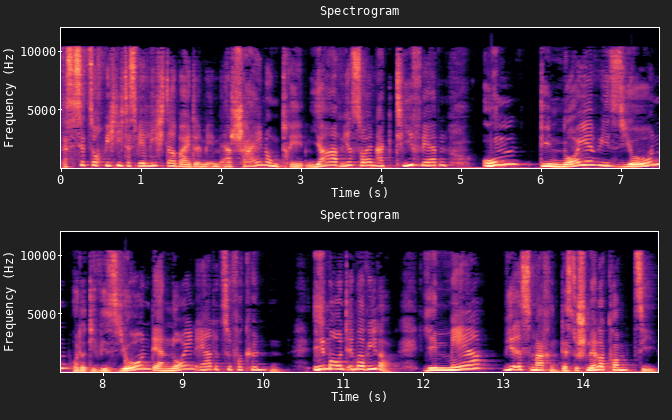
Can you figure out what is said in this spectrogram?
das ist jetzt auch wichtig, dass wir Lichtarbeiter im Erscheinung treten. Ja, wir sollen aktiv werden, um die neue Vision oder die Vision der neuen Erde zu verkünden. Immer und immer wieder. Je mehr wir es machen, desto schneller kommt sie.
